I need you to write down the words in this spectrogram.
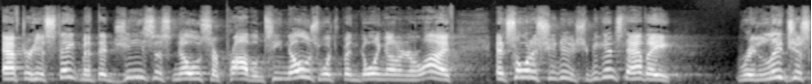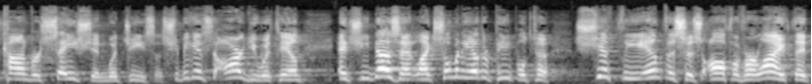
after his statement that Jesus knows her problems. He knows what's been going on in her life. And so, what does she do? She begins to have a religious conversation with Jesus. She begins to argue with him and she does that, like so many other people, to shift the emphasis off of her life that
